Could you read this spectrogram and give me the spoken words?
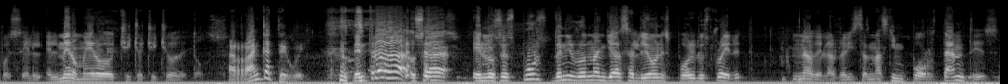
pues el, el mero mero chicho chicho de todos. Arráncate, güey. De entrada, o sea, en los Spurs, Dennis Rodman ya salió en Sport Illustrated, una de las revistas más importantes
